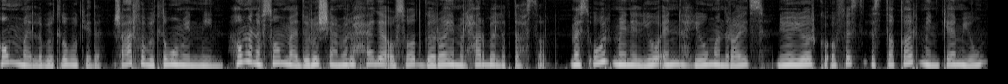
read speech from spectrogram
هم اللي بيطلبوا كده. مش عارفة بيطلبوا من مين. هم نفسهم ما قدروش يعملوا حاجة قصاد جرائم الحرب اللي بتحصل. مسؤول من ال UN Human Rights New York office استقال من كام يوم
